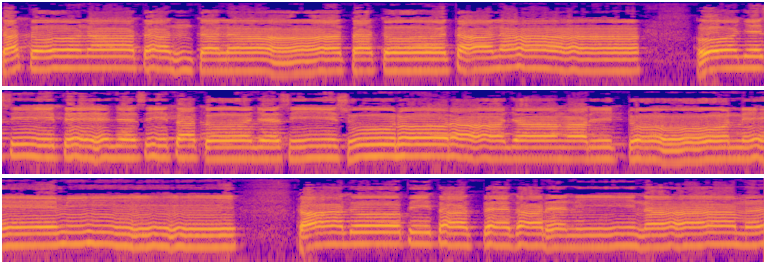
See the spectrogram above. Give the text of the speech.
තතෝලා තන්තලා තතෝතලා ඕජසී තේජසි තතෝජසී සූරෝ රාජං අරිට්ටෝ නේමි කාදෝපි තත්ත ධරණී නාමේ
